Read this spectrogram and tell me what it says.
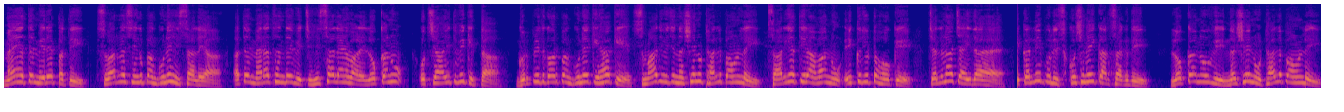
ਮੈਂ ਅਤੇ ਮੇਰੇ ਪਤੀ ਸਵਰਨ ਸਿੰਘ ਭੰਗੂ ਨੇ ਹਿੱਸਾ ਲਿਆ ਅਤੇ ਮੈਰਾਥਨ ਦੇ ਵਿੱਚ ਹਿੱਸਾ ਲੈਣ ਵਾਲੇ ਲੋਕਾਂ ਨੂੰ ਉਤਸ਼ਾਹਿਤ ਵੀ ਕੀਤਾ। ਗੁਰਪ੍ਰੀਤ ਕੌਰ ਭੰਗੂ ਨੇ ਕਿਹਾ ਕਿ ਸਮਾਜ ਵਿੱਚ ਨਸ਼ੇ ਨੂੰ ਠੱਲ ਪਾਉਣ ਲਈ ਸਾਰੀਆਂ ਧਿਰਾਵਾਂ ਨੂੰ ਇਕਜੁੱਟ ਹੋ ਕੇ ਚੱਲਣਾ ਚਾਹੀਦਾ ਹੈ। ਇਕੱਲੀ ਪੁਲਿਸ ਕੁਝ ਨਹੀਂ ਕਰ ਸਕਦੀ। ਲੋਕਾਂ ਨੂੰ ਵੀ ਨਸ਼ੇ ਨੂੰ ਠੱਲ ਪਾਉਣ ਲਈ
